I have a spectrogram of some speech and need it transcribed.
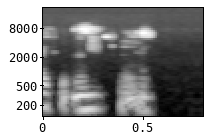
Mo din.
